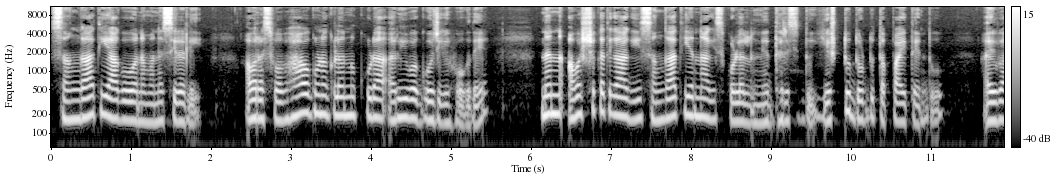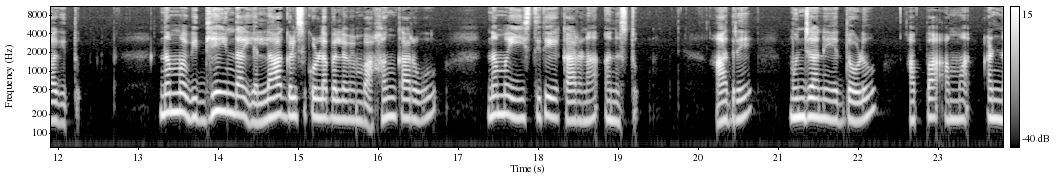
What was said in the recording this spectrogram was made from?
ಸಂಗಾತಿಯಾಗುವವನ ಮನಸ್ಸಿರಲಿ, ಅವರ ಸ್ವಭಾವ ಗುಣಗಳನ್ನು ಕೂಡ ಅರಿಯುವ ಗೋಜಿಗೆ ಹೋಗದೆ ನನ್ನ ಅವಶ್ಯಕತೆಗಾಗಿ ಸಂಗಾತಿಯನ್ನಾಗಿಸಿಕೊಳ್ಳಲು ನಿರ್ಧರಿಸಿದ್ದು ಎಷ್ಟು ದೊಡ್ಡ ತಪ್ಪಾಯಿತೆಂದು ಅರಿವಾಗಿತ್ತು. ನಮ್ಮ ವಿದ್ಯೆಯಿಂದ ಎಲ್ಲ ಗಳಿಸಿಕೊಳ್ಳಬಲ್ಲವೆಂಬ ಅಹಂಕಾರವು ನಮ್ಮ ಈ ಸ್ಥಿತಿಗೆ ಕಾರಣ ಅನ್ನಿಸ್ತು. ಆದರೆ ಮುಂಜಾನೆ ಎದ್ದವಳು, ಅಪ್ಪ, ಅಮ್ಮ, ಅಣ್ಣ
